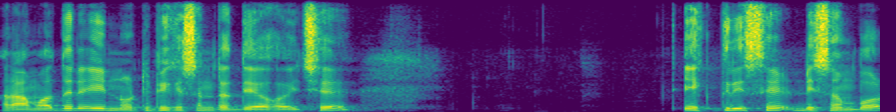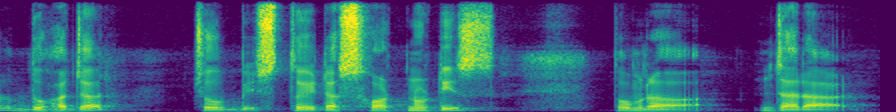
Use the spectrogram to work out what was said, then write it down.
আর আমাদের এই নোটিফিকেশানটা দেওয়া হয়েছে একত্রিশে ডিসেম্বর দু হাজার চব্বিশ। তো এটা শর্ট নোটিশ তোমরা যারা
